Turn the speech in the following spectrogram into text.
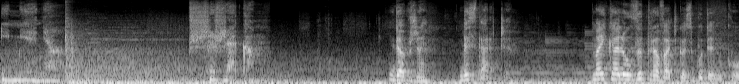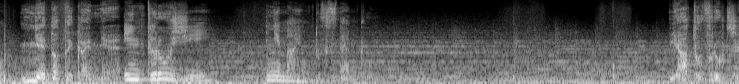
imienia. Przyrzekam. Dobrze, wystarczy. Michaelu, wyprowadź go z budynku. Nie dotykaj mnie. Intruzi nie mają tu wstępu. Ja tu wrócę.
